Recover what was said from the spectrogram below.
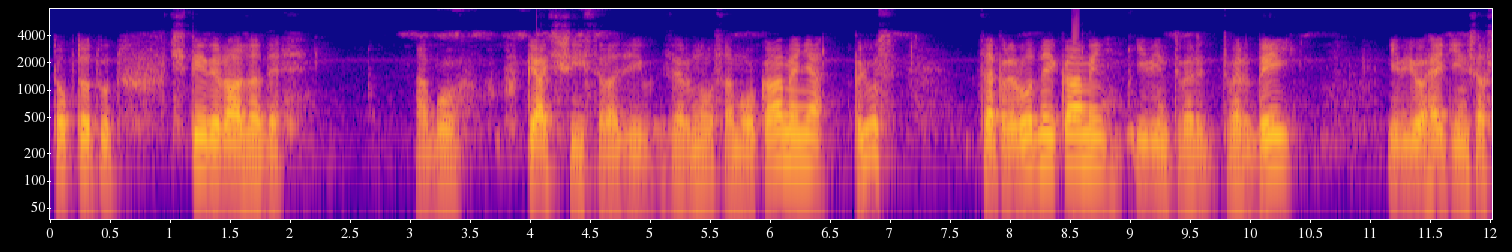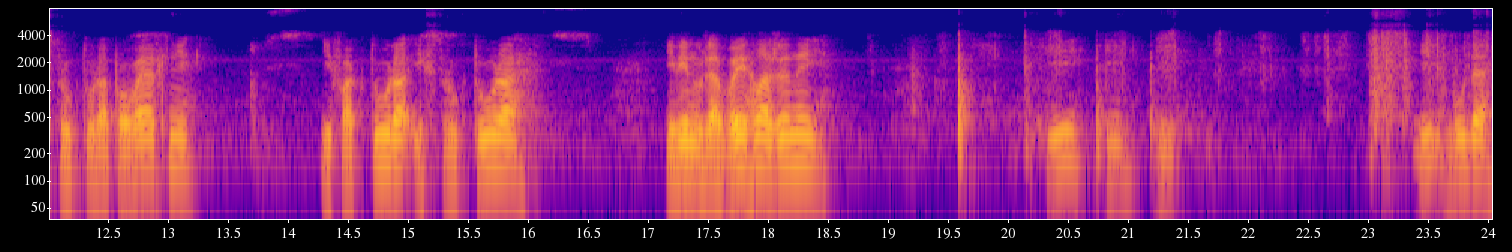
Тобто тут в 4 рази десь або в 5-6 разів зерно самого каменя, плюс це природний камінь, і він твердий, і в його геть інша структура поверхні, і фактура, і структура, і він вже виглажений. І, і, і. І буде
